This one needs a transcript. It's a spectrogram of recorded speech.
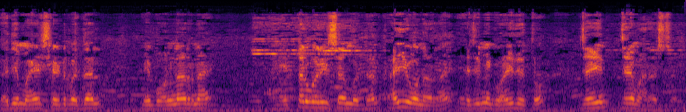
कधी महेश शेठबद्दल मी बोलणार नाही आणि इतर वरिष्ठांबद्दल काही होणार नाही याची मी ग्वाही देतो. जय हिंद जय महाराष्ट्र.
